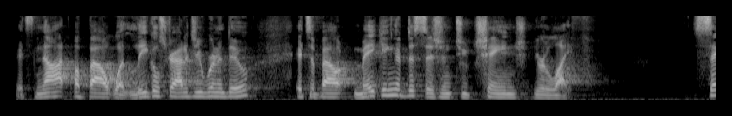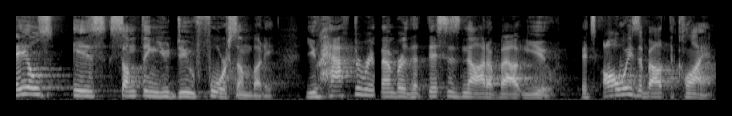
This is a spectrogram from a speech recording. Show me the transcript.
It's not about what legal strategy we're going to do. It's about making a decision to change your life. Sales is something you do for somebody. You have to remember that this is not about you. It's always about the client.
